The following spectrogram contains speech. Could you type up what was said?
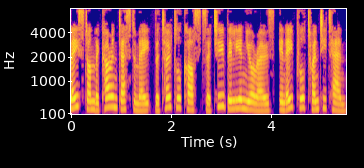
Based on the current estimate the total costs are 2 billion euros. In April 2010,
